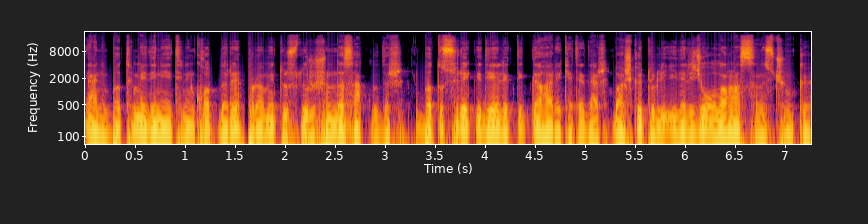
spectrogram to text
Yani Batı medeniyetinin kodları Prometheus duruşunda saklıdır. Batı sürekli diyalektikle hareket eder. Başka türlü ilerici olamazsınız çünkü.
